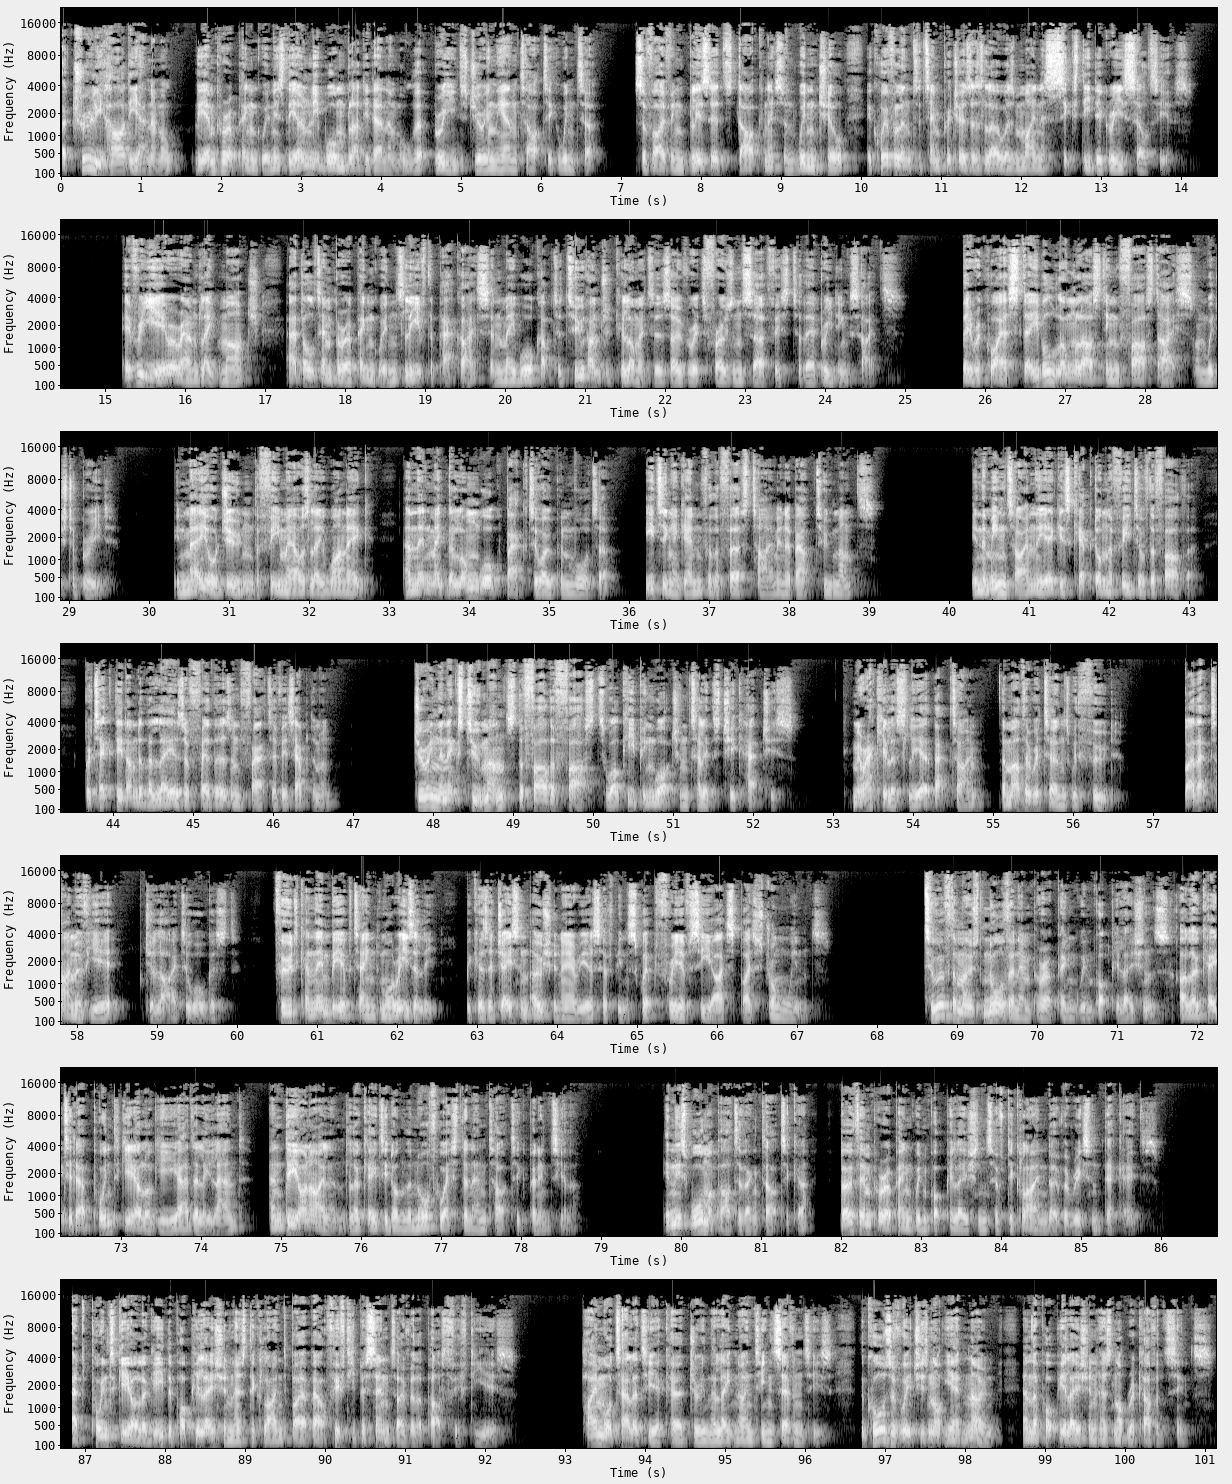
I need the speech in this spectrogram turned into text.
A truly hardy animal, the emperor penguin is the only warm-blooded animal that breeds during the Antarctic winter, surviving blizzards, darkness, and wind chill equivalent to temperatures as low as minus 60 degrees Celsius. Every year around late March, adult emperor penguins leave the pack ice and may walk up to 200 kilometers over its frozen surface to their breeding sites. They require stable, long-lasting, fast ice on which to breed. In May or June, the females lay one egg and then make the long walk back to open water, eating again for the first time in about two months. In the meantime, the egg is kept on the feet of the father, protected under the layers of feathers and fat of its abdomen. During the next two months, the father fasts while keeping watch until its chick hatches. Miraculously, at that time, the mother returns with food. By that time of year, July to August, food can then be obtained more easily because adjacent ocean areas have been swept free of sea ice by strong winds. Two of the most northern emperor penguin populations are located at Point Géologie Adélie Land and Dion Island located on the northwestern Antarctic peninsula. In this warmer part of Antarctica, both emperor penguin populations have declined over recent decades. At Point Géologie, the population has declined by about 50% over the past 50 years. High mortality occurred during the late 1970s, the cause of which is not yet known, and the population has not recovered since.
